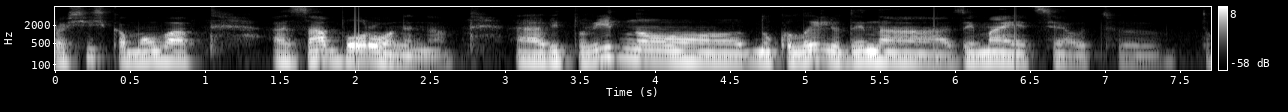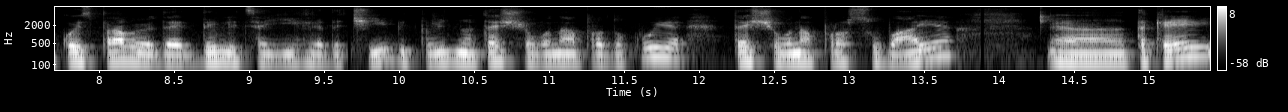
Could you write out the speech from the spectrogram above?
російська мова е, заборонена. Е, Відповідно, ну, коли людина займається от е, такою справою, де дивляться її глядачі, відповідно, те, що вона продукує, те, що вона просуває. е, Таке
